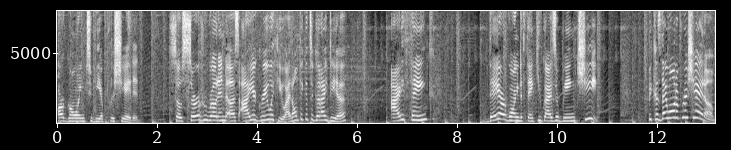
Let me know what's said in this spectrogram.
are going to be appreciated. So, sir who wrote into us, I agree with you. I don't think it's a good idea. I think they are going to think you guys are being cheap because they won't appreciate them.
